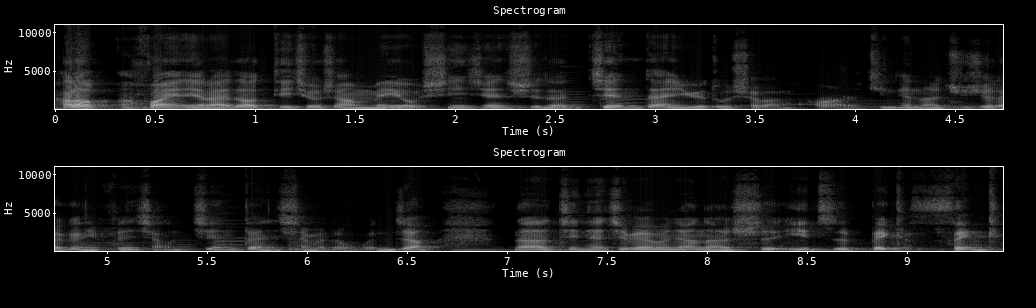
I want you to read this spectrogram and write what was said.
Hello，欢迎你来到地球上没有新鲜事的煎蛋阅读小板块。今天呢，继续来跟你分享煎蛋下面的文章。那今天这篇文章呢，是译自 Big Think，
